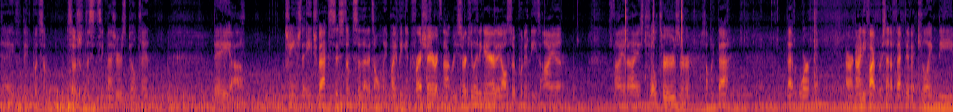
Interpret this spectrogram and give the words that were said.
They've, they've put some social distancing measures built in. They um, change the HVAC system so that it's only piping in fresh air, it's not recirculating air. They also put in these ion ionized filters or something like that that work are 95% effective at killing the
